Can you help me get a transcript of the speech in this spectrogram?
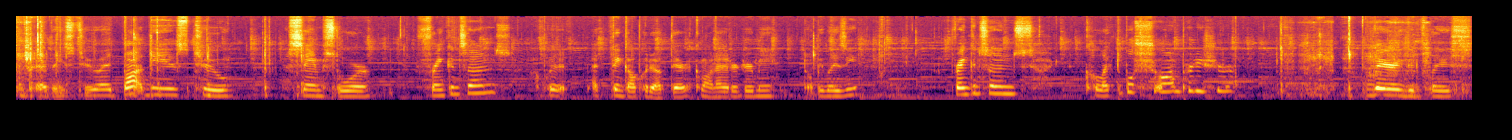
Compare these two. I bought these the same store, Frankensons. Put it I think I'll put it up there. Come on, editor me. Don't be lazy. Frankenstein's collectible show, I'm pretty sure. Very good place.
